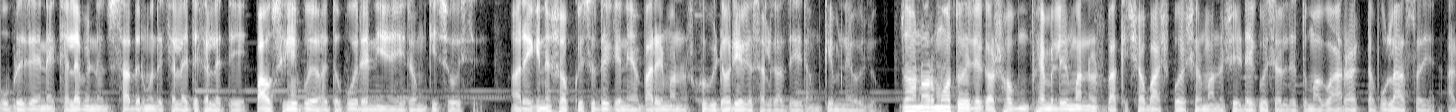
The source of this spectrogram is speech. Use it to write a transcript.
উপরে যায় না খেলাবেন সাদের মধ্যে খেলাইতে খেলাইতে পাও স্লিপ হয়ে হয়তো পইরা নিয়ে এরকম কিছু হয়েছে আর এখানে সবকিছু দেখে নিয়ে বাড়ির মানুষ খুবই ডরিয়ে গেছে যে এরকম কেমনে হইল। যখন ওর মত হয়ে যায় সব ফ্যামিলির মানুষ, বাকি সব আশপাশের মানুষ এটাই কইসাল যে তোমাকে আরও একটা পোলা আছে, আর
